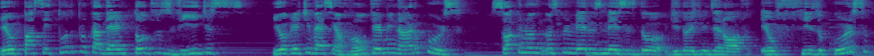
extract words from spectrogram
eu passei tudo pro caderno, todos os vídeos, e o objetivo é assim, ó, vou terminar o curso. Só que no, nos primeiros meses do, de 2019 eu fiz o curso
